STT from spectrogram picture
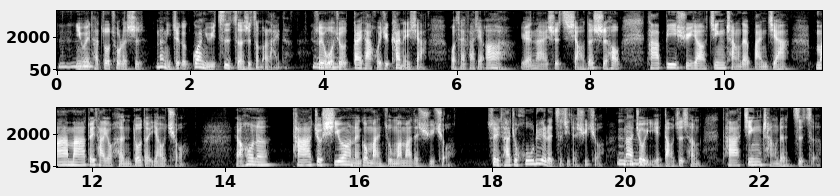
嗯因为他做错了事。那你这个惯于自责是怎么来的？所以我就带他回去看了一下，我才发现啊，原来是小的时候他必须要经常的搬家，妈妈对他有很多的要求，然后呢，他就希望能够满足妈妈的需求，所以他就忽略了自己的需求，那就也导致成他经常的自责。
